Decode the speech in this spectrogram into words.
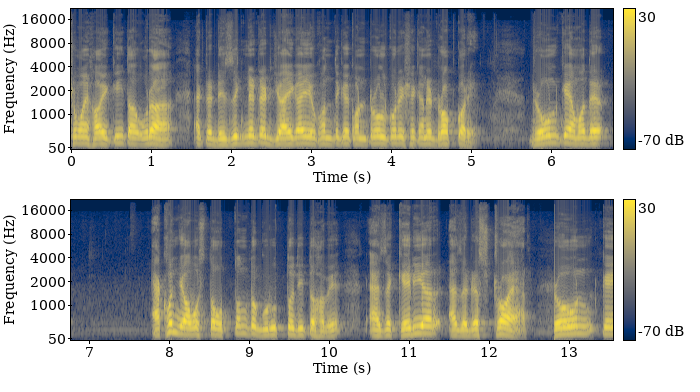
সময় হয় কি, তা ওরা একটা ডেজিগনেটেড জায়গায় ওখান থেকে কন্ট্রোল করে সেখানে ড্রপ করে। ড্রোনকে আমাদের এখন যে অবস্থা অত্যন্ত গুরুত্ব দিতে হবে as a carrier as a destroyer ড্রোনকে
